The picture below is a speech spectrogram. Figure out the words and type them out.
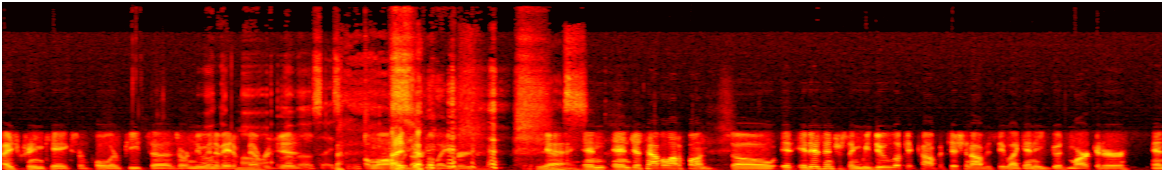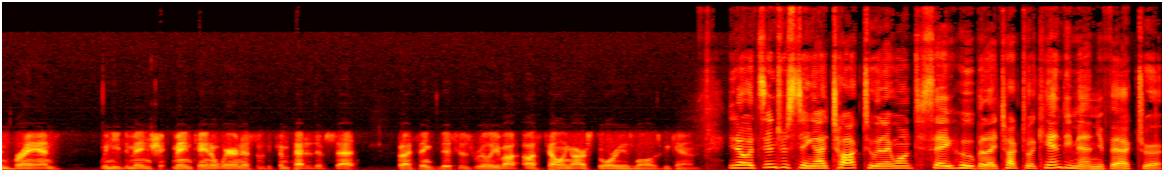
ice cream cakes or polar pizzas or new innovative Oh, beverages those ice cream along with our flavors. Yes. Yeah, and and just have a lot of fun. So it, it is interesting. We do look at competition, obviously, like any good marketer and brand. We need to main, maintain awareness of the competitive set. But I think this is really about us telling our story as well as we can. You know, it's interesting. I talked to, and I won't say who, but I talked to a candy manufacturer,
